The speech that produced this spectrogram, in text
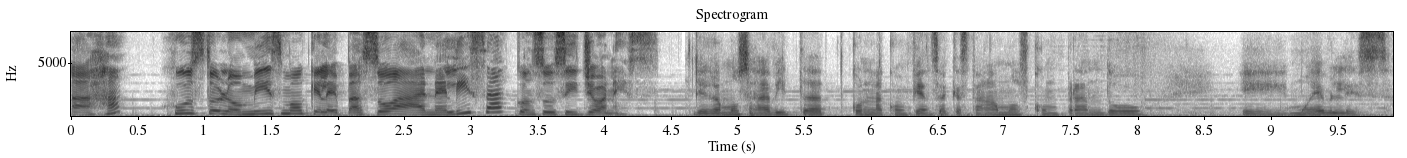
Ajá, justo lo mismo que le pasó a Annalisa con sus sillones. Llegamos a Habitat con la confianza que estábamos comprando eh, muebles,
